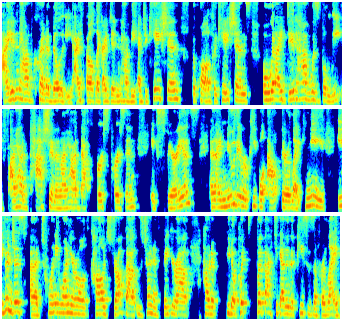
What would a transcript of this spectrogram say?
I didn't have credibility. I felt like I didn't have the education, the qualifications, but what I did have was belief. I had passion and I had that first person experience. And I knew there were people out there like me, even just a 21 year old college dropout who's trying to figure out how to you know put put back together the pieces of her life.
